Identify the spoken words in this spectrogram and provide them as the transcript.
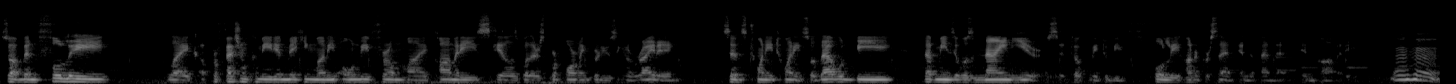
So I've been fully like a professional comedian making money only from my comedy skills, whether it's performing, producing, or writing, since 2020. So that would be that means it was nine years it took me to be fully 100% independent in comedy. Mm-hmm.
